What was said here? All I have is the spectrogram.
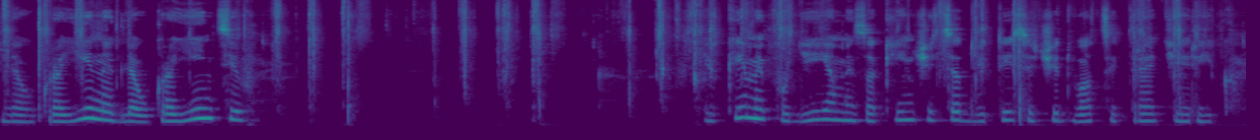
Для України, для українців. Якими подіями закінчиться 2023 рік?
